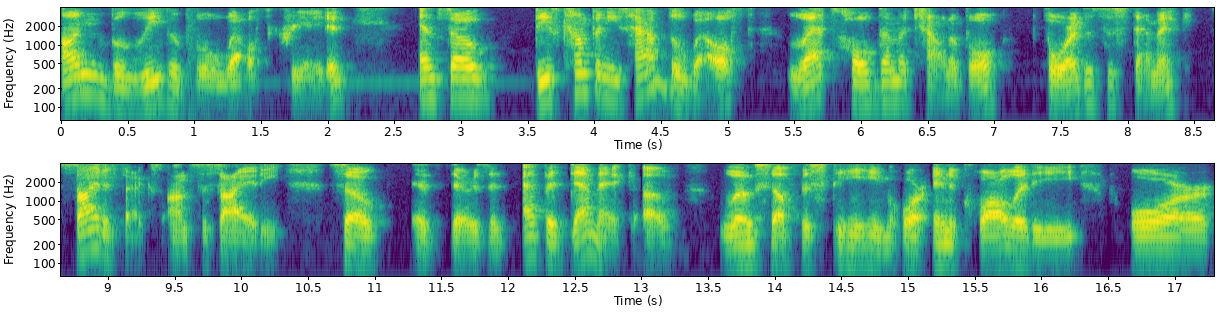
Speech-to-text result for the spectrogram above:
unbelievable wealth created. And so these companies have the wealth. Let's hold them accountable for the systemic side effects on society. So if there is an epidemic of low self esteem or inequality or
